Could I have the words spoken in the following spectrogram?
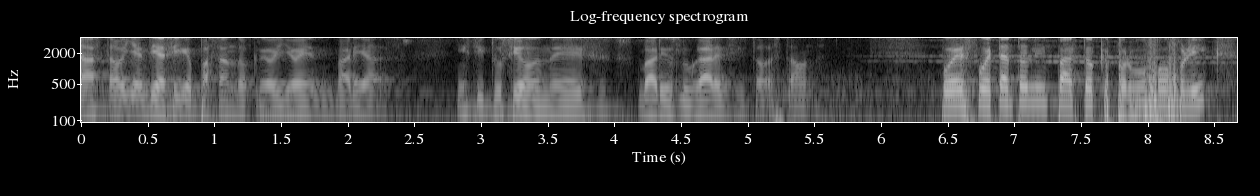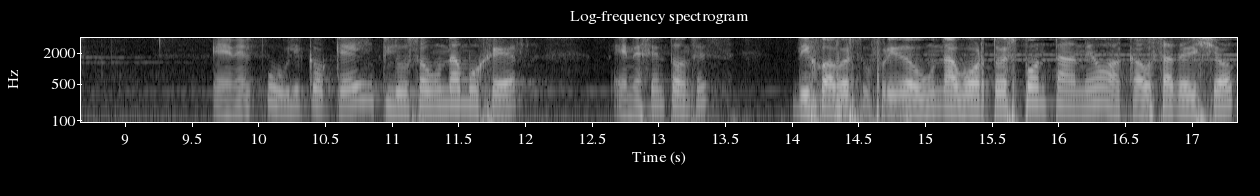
hasta hoy en día sigue pasando, creo yo, en varias instituciones, varios lugares y toda esta onda. Pues fue tanto el impacto que provocó Freaks en el público que incluso una mujer en ese entonces dijo haber sufrido un aborto espontáneo a causa del shock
